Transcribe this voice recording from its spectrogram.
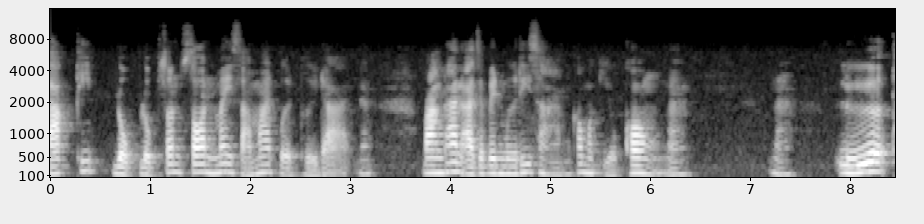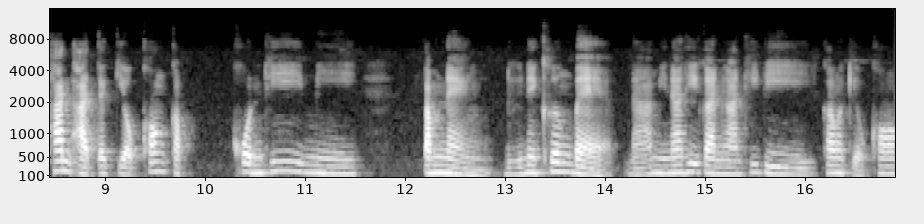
รักที่หลบหลบซ่อนๆ ไม่สามารถเปิดเผยได้นะบางท่านอาจจะเป็นมือที่สามเข้ามาเกี่ยวข้องนะนะหรือท่านอาจจะเกี่ยวข้องกับคนที่มี ตำแหน่งหรือในเครื่องแบบนะมีหน้าที่การงานที่ดีเข้ามาเกี่ยวข้อง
